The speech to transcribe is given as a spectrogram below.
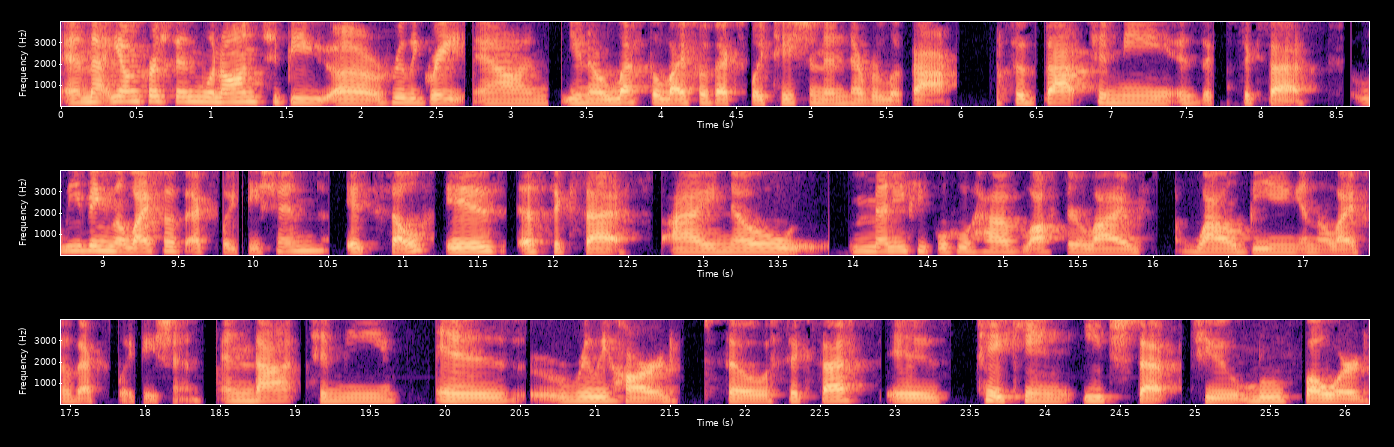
And that young person went on to be uh, really great and, you know, left the life of exploitation and never looked back. So that to me is a success. Leaving the life of exploitation itself is a success. I know many people who have lost their lives while being in the life of exploitation. And that to me is really hard. So, success is taking each step to move forward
